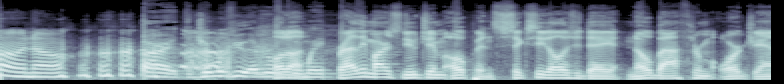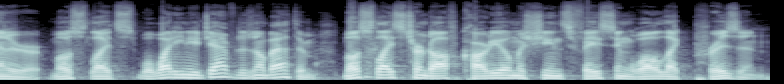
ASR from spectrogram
Oh no. All right, the gym review, everyone's Hold been on. waiting. Bradley Martin's new gym opens. Sixty dollars a day, no bathroom or janitor. Most lights. Well, why do you need a janitor? There's no bathroom. Most lights turned off. Cardio machines facing wall like prison.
